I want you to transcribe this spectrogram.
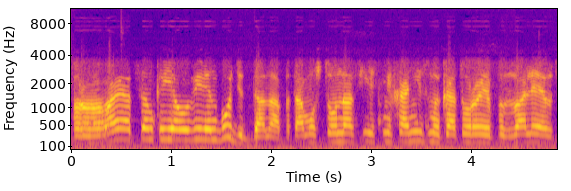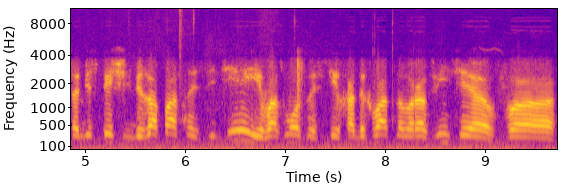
Правовая оценка, я уверен, будет дана, потому что у нас есть механизмы, которые позволяют обеспечить безопасность детей и возможность их адекватного развития в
